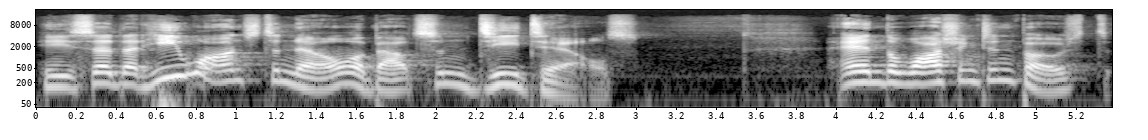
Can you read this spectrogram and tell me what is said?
He said that he wants to know about some details. And the Washington Post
